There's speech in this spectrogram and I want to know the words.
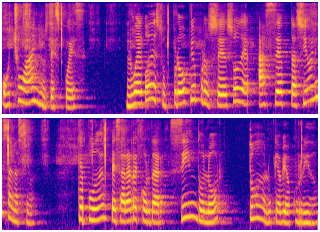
ocho años después, luego de su propio proceso de aceptación y sanación, que pudo empezar a recordar sin dolor todo lo que había ocurrido.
